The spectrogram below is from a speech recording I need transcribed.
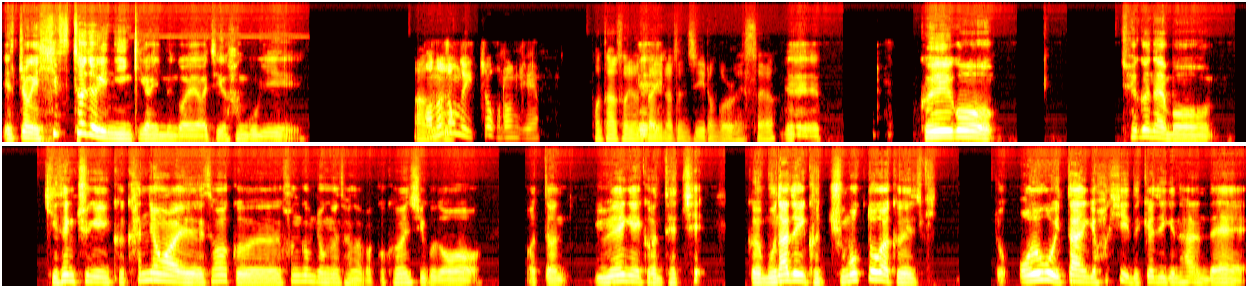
일종의 힙스터적인 인기가 있는 거예요. 지금 한국이. 아, 어느 그거 정도 있죠 그런 게. 방탄소년단이라든지 이런 걸로 했어요. 네. 그리고 최근에 뭐 기생충이 그 칸 영화에서 그 황금 종려상을 받고 그런 식으로 어떤 유행의 그런 대체 그 문화적인 그 주목도가 그좀 오르고 있다는 게 확실히 느껴지긴 하는데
